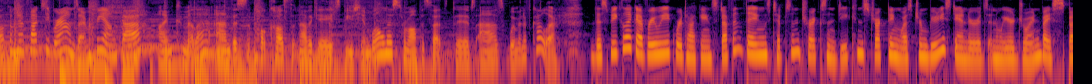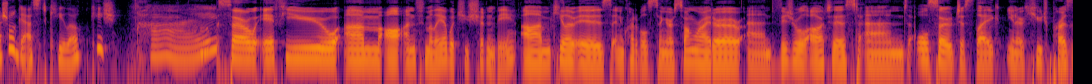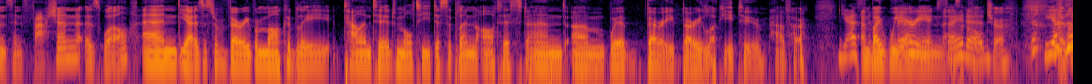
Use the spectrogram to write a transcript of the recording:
Welcome to Foxy Browns. I'm Priyanka. I'm Camilla, and this is a podcast that navigates beauty and wellness from our perspectives as women of color. This week, like every week, we're talking stuff and things, tips and tricks, and deconstructing Western beauty standards. And we are joined by special guest Kilo Kish. Hi. So, if you um, are unfamiliar, which you shouldn't be, um, Kilo is an incredible singer songwriter and visual artist, and also just like, you know, huge presence in fashion as well. And yeah, is just a very remarkably talented, multidiscipline artist. And um, we're very, very lucky to have her. Yes, and by we, I mean excited. as a culture. Yeah, as,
